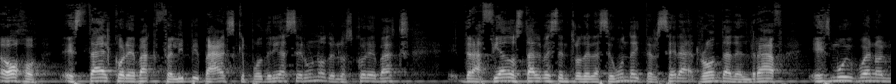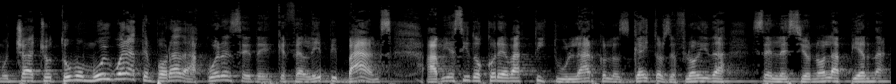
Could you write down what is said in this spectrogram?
ojo, está el coreback Felipe Banks, que podría ser uno de los corebacks drafteados tal vez dentro de la segunda y tercera ronda del draft. Es muy bueno el muchacho, tuvo muy buena temporada. Acuérdense de que Felipe Banks había sido coreback titular con los Gators de Florida, se lesionó la pierna,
